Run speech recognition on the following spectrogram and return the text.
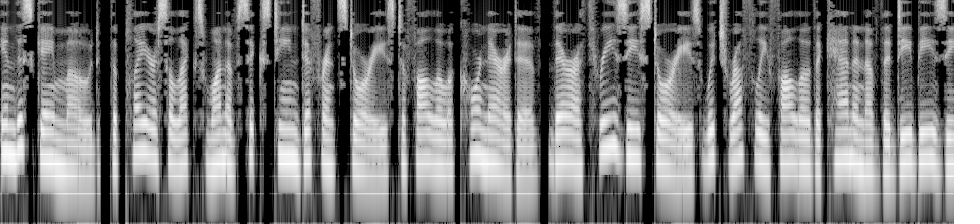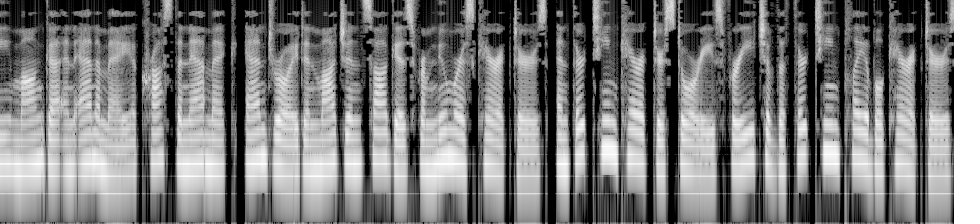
in this game mode, the player selects one of 16 different stories to follow a core narrative. There are three Z stories which roughly follow the canon of the DBZ manga and anime across the Namek, Android and Majin sagas from numerous characters, and 13 character stories for each of the 13 playable characters,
